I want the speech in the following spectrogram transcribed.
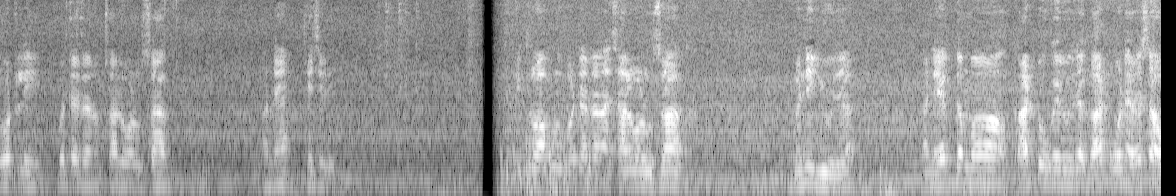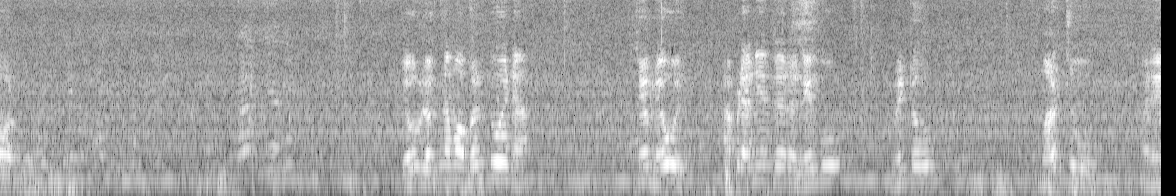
રોટલી, બટેટાનું છાલવાળું શાક અને ખીચડી. મિત્રો, આપણું બટાટાના છાલવાળું શાક બની ગયું છે. અને એકદમ ઘાટું કર્યું છે, ઘાટું અને રસાવાળું. જેવું લગ્નમાં બનતું હોય ને સેમ એવું જ, આપણે આની અંદર લીંબુ, મીઠું, મરચું અને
